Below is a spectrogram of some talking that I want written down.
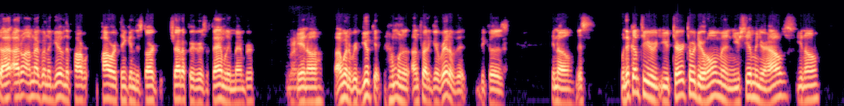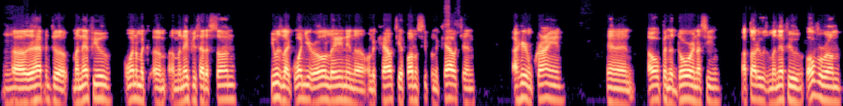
I, I don't. I'm not going to give them the power, power thinking this dark shadow figure is a family member. Right. You know, I'm going to rebuke it. I'm going to. I'm trying to get rid of it because, you know, this when they come to your your territory, to your home, and you see them in your house. You know, mm-hmm. uh, it happened to my nephew. One of my um, uh, my nephews had a son. He was like one year old, laying in a, on the couch. He had fallen asleep on the couch, and I hear him crying. And I open the door, and I see. I thought it was my nephew over him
